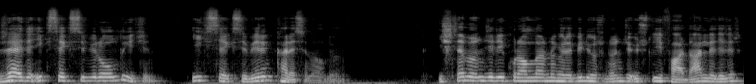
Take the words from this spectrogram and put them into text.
R'de x eksi 1 olduğu için x eksi 1'in karesini alıyorum. İşlem önceliği kurallarına göre biliyorsun önce üslü ifade halledilir.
